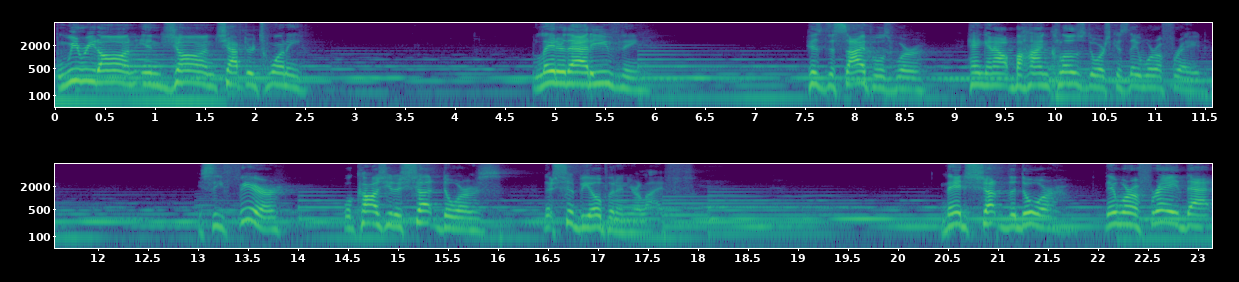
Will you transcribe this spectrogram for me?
we read on in John chapter 20, later that evening, his disciples were hanging out behind closed doors because they were afraid. You see, fear will cause you to shut doors that should be open in your life. They had shut the door. They were afraid that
